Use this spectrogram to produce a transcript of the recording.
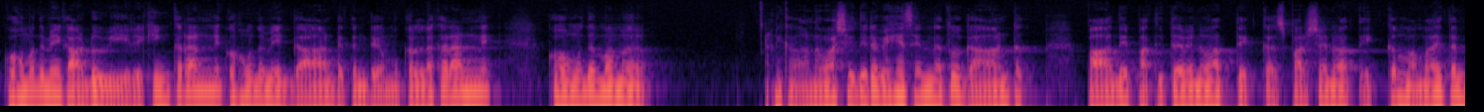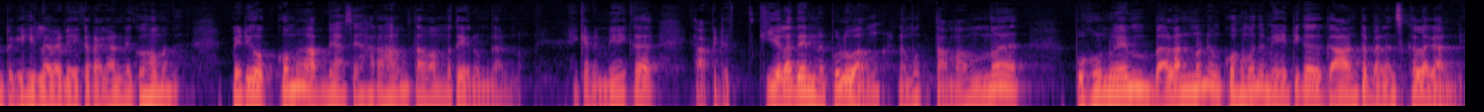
කොහොමද මේක අඩු වීරයකින් කරන්නේ කොහොමද මේ ගානට එතනට යොමු කළා කරන්නේ කොහොමද මම නිකන් අනවශ්‍ය විදිහට වෙහෙසෙන්නේ නැතුව ගානට පාදේ පතිත වෙනවත් එක්ක ස්පර්ශ වෙනවත් එක්ක මම එතනට ගිහිල්ලා වැඩේ කරගන්නේ කොහොමද මේ ටික ඔක්කොම අභ්‍යාසය හරහාම තමන්ම තේරුම් ගන්න ඕනේ. ඒ කියන්නේ මේක අපිට කියලා දෙන්න පුළුවන්. නමුත් තමන්ම පුහුණුවෙන් බලන්න ඕනේ කොහොමද මේ ටික ගානට බැලන්ස් කරලා ගන්නෙ.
